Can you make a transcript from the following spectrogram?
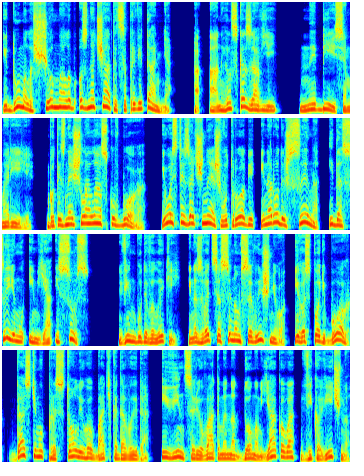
і думала, що мало б означати це привітання. А ангел сказав їй Не бійся, Марії, бо ти знайшла ласку в Бога, і ось ти зачнеш в утробі і народиш сина, і даси йому ім'я Ісус. Він буде великий і назветься Сином Всевишнього, і Господь Бог дасть йому престол його батька Давида, і він царюватиме над домом Якова віковічно,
